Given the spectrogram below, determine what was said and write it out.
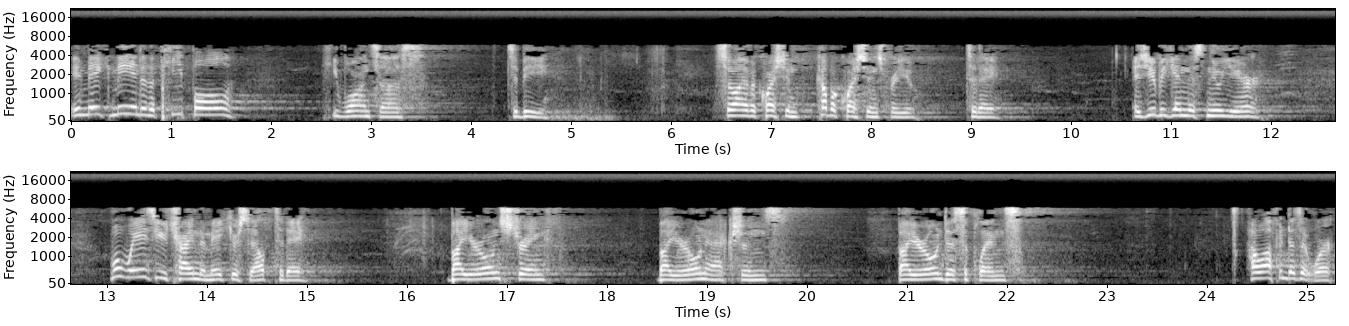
and make me into the people He wants us to be. So I have a question, a couple questions for you today. As you begin this new year, what ways are you trying to make yourself today? By your own strength, by your own actions, by your own disciplines. How often does it work?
